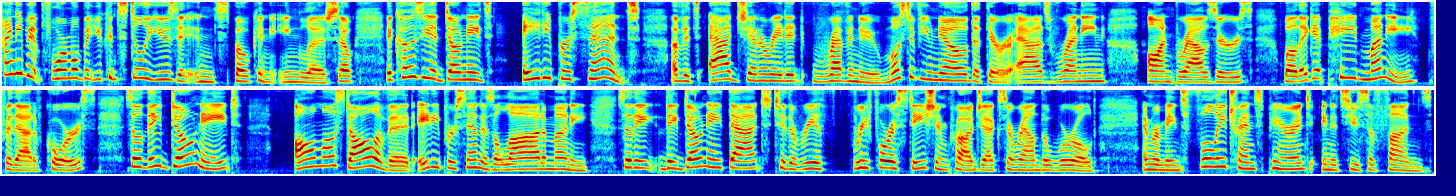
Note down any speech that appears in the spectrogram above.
tiny bit formal, but you can still use it in spoken English. So Ecosia donates. 80% of its ad generated revenue. Most of you know that there are ads running on browsers. Well, they get paid money for that, of course. So they donate almost all of it 80% is a lot of money so they they donate that to the re reforestation projects around the world and remains fully transparent in its use of funds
